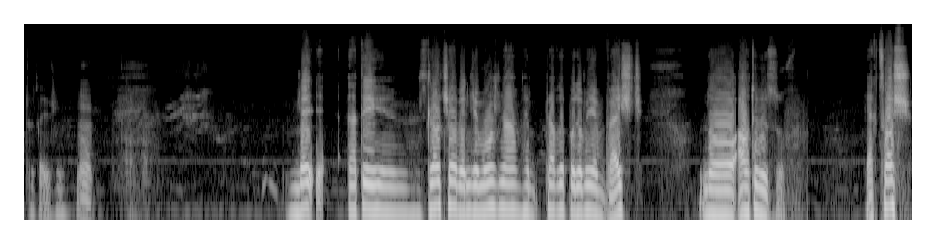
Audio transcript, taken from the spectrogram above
tutaj no. Be, na tym zlocie będzie można prawdopodobnie wejść do autobusów. Jak coś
